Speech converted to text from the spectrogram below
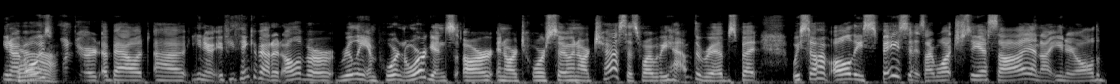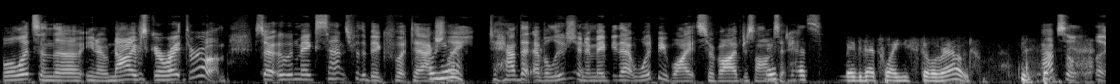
you know, I've Yeah. always wondered about, uh, you know, if you think about it, all of our really important organs are in our torso and our chest. That's why we have the ribs, but we still have all these spaces. I watch CSI and I, you know, all the bullets and the, you know, knives go right through them. So it would make sense for the Bigfoot to actually to have that evolution, and maybe that would be why it survived as long as it has. maybe that's why he's still around. Absolutely.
